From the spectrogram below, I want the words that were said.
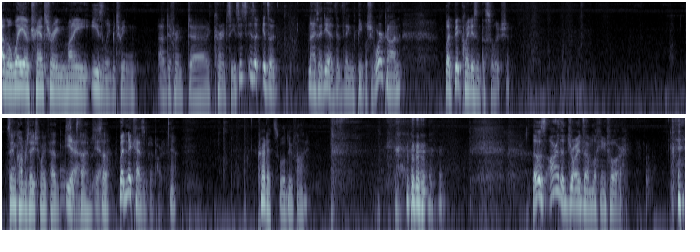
of a way of transferring money easily between uh, different uh, currencies is is a is a nice idea. The thing people should work on, but Bitcoin isn't the solution. Same conversation we've had six yeah, times. yeah. So but Nick hasn't been a part of it. Yeah. Credits will do fine. Those are the droids I'm looking for.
